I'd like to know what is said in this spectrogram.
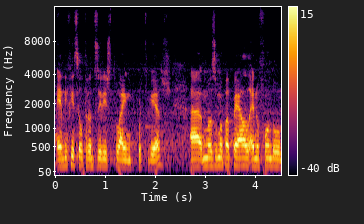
é difícil traduzir isto em português, Uh, mas o meu papel é, no fundo,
